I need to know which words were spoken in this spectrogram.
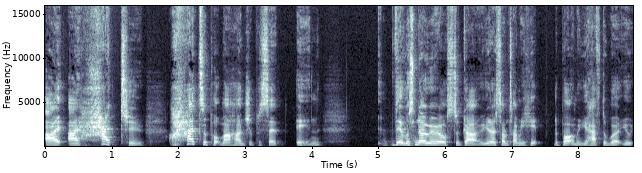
I I had to, I had to put my hundred percent in. There was nowhere else to go. You know, sometimes you hit the bottom and you have to work. You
